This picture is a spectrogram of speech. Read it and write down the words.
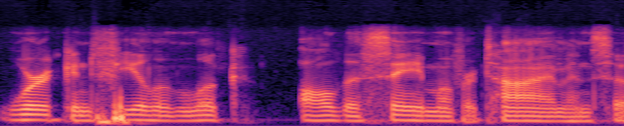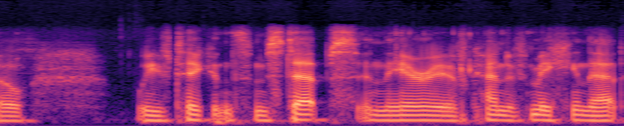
work and feel and look all the same over time. And so we've taken some steps in the area of kind of making that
